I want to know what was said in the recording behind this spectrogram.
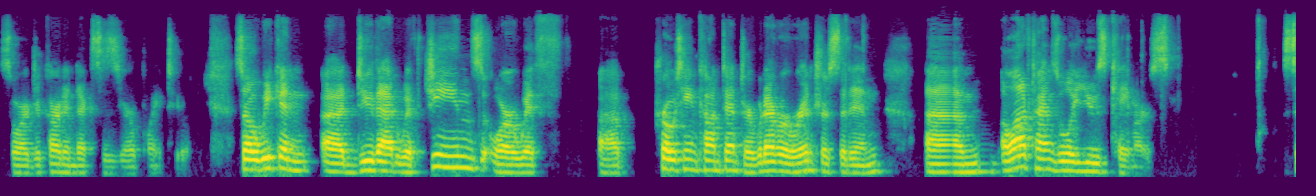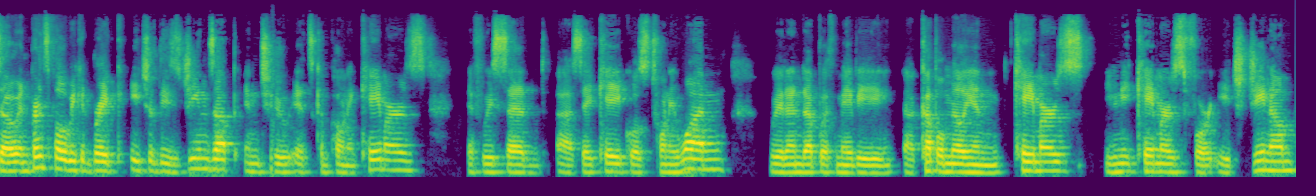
So our Jaccard index is 0.2. So we can uh, do that with genes or with uh, protein content or whatever we're interested in. Um, a lot of times we'll use k-mers. So in principle, we could break each of these genes up into its component k-mers. If we said, uh, say k equals 21, we'd end up with maybe a couple million k-mers, unique k-mers for each genome.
